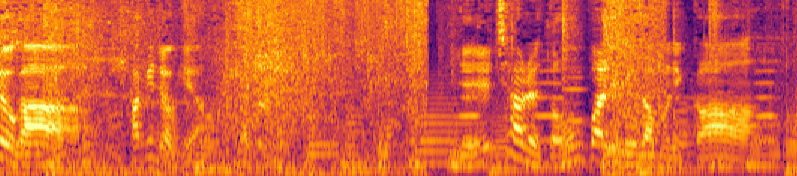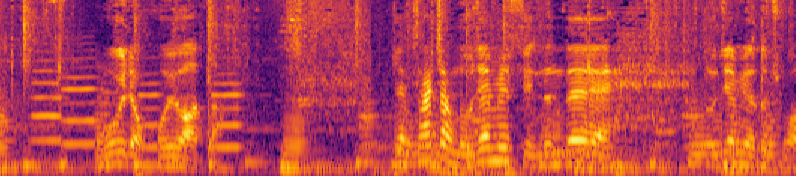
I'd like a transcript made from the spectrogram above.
W가 사기적이야. 이게 1차를 너무 빨리 밀다 보니까 오히려 고요하다. 게임 살짝 노잼일 수 있는데 노잼이어도 좋아.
